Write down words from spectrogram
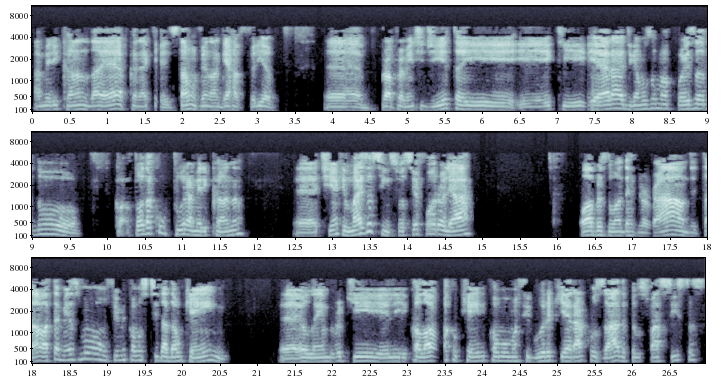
americano da época, né, que eles estavam vendo a Guerra Fria é, propriamente dita e, e, que era, digamos, uma coisa do toda a cultura americana é, tinha aquilo. Mas assim, se você for olhar obras do underground e tal, até mesmo um filme como Cidadão Kane, eu lembro que ele coloca o Kane como uma figura que era acusada pelos fascistas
